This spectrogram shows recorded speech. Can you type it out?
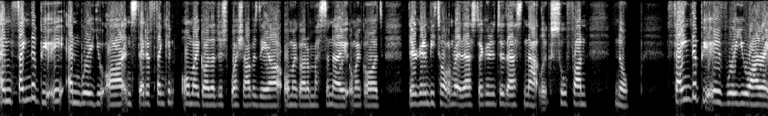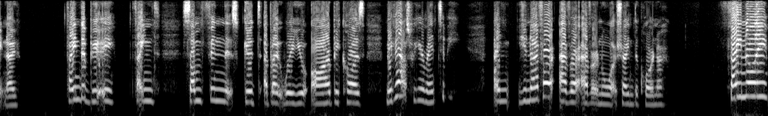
and find the beauty in where you are instead of thinking, "Oh my god, I just wish I was there." "Oh my god, I'm missing out." "Oh my god, they're going to be talking about this. They're going to do this and that looks so fun." No, Find the beauty of where you are right now. Find the beauty. Find something that's good about where you are because maybe that's where you're meant to be. and you never ever ever know what's around the corner. Finally,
